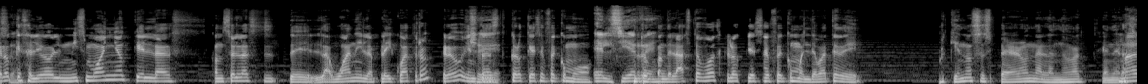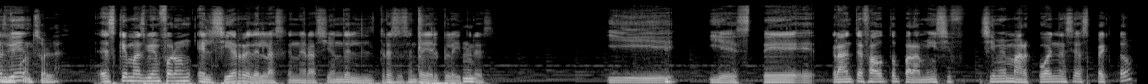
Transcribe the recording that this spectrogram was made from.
creo que salió el mismo año que las consolas de la One y la Play 4, creo. Y entonces sí. creo que ese fue como. El cierre. Con The Last of Us, creo que ese fue como el debate de. ¿Por qué nos esperaron a la nueva generación más bien, de consolas? Es que más bien fueron el cierre de la generación del 360 y el Play 3. Y, y este Grand Theft Auto para mí sí, sí me marcó en ese aspecto.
